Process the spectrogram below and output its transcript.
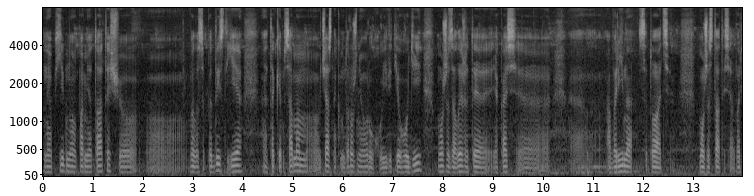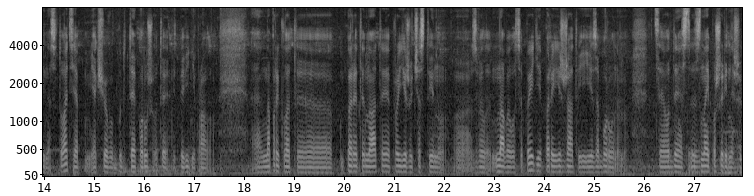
Необхідно пам'ятати, що е, велосипедист є е, таким самим учасником дорожнього руху, і від його дій може залежати якась е, е, аварійна ситуація. Може статися аварійна ситуація, якщо ви будете порушувати відповідні правила. Е, Наприклад, е, перетинати проїжджу частину е, на велосипеді, переїжджати її заборонено. Це одне з найпоширеніших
